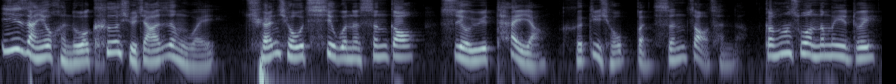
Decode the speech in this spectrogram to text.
依然有很多科学家认为。全球气温的升高是由于太阳和地球本身造成的。刚刚说了那么一堆，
